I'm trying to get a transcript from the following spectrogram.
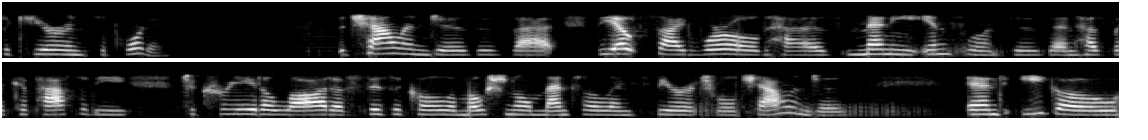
secure, and supported. The challenge is, is that the outside world has many influences and has the capacity to create a lot of physical, emotional, mental, and spiritual challenges. And ego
